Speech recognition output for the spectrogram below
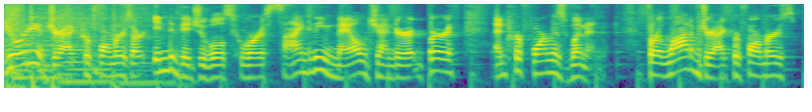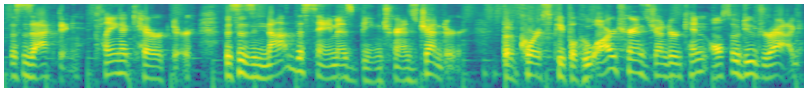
Majority of drag performers are individuals who are assigned the male gender at birth and perform as women. For a lot of drag performers, this is acting, playing a character. This is not the same as being transgender. But of course, people who are transgender can also do drag.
